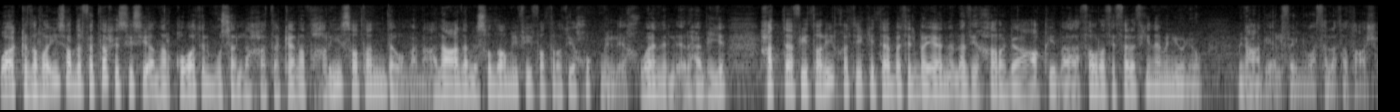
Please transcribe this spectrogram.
وأكد الرئيس عبد الفتاح السيسي أن القوات المسلحة كانت حريصة دوما على عدم الصدام في فترة حكم الإخوان الإرهابية حتى في طريقة كتابة البيان الذي خرج عقب ثورة الثلاثين من يونيو من عام 2013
